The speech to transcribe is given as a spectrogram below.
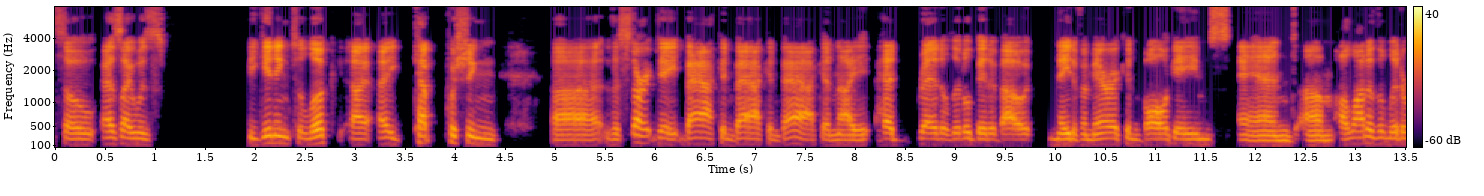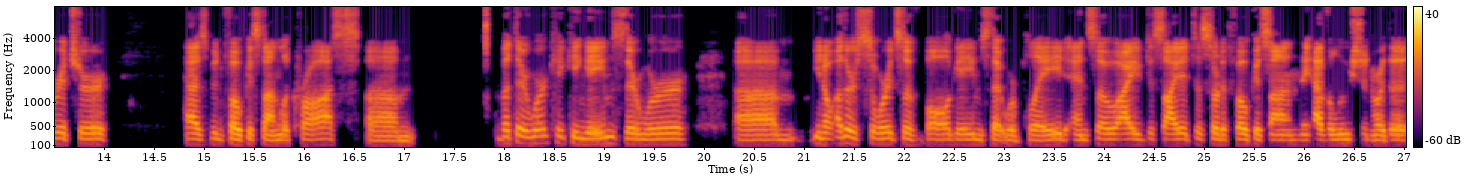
so as I was beginning to look, I, I kept pushing uh, the start date back and back and back. And I had read a little bit about Native American ball games, and um, a lot of the literature has been focused on lacrosse. Um, but there were kicking games. There were um, you know other sorts of ball games that were played, and so I decided to sort of focus on the evolution or the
